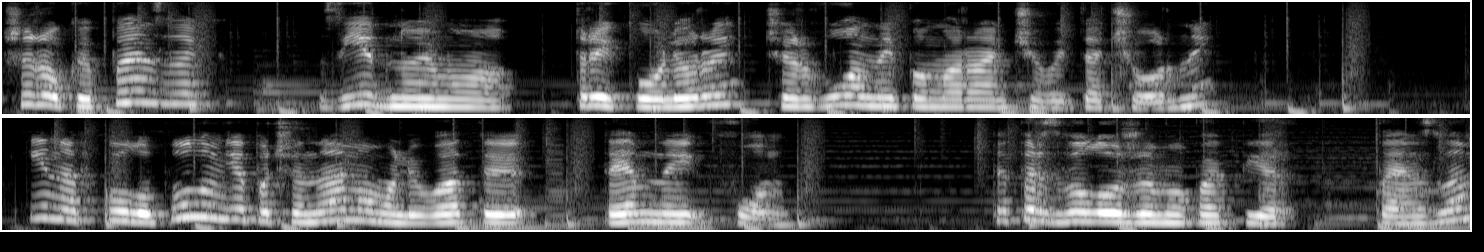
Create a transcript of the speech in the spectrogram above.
Широкий пензлик, з'єднуємо три кольори: червоний, помаранчевий та чорний. І навколо полум'я починаємо малювати темний фон. Тепер зволожуємо папір пензлем.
